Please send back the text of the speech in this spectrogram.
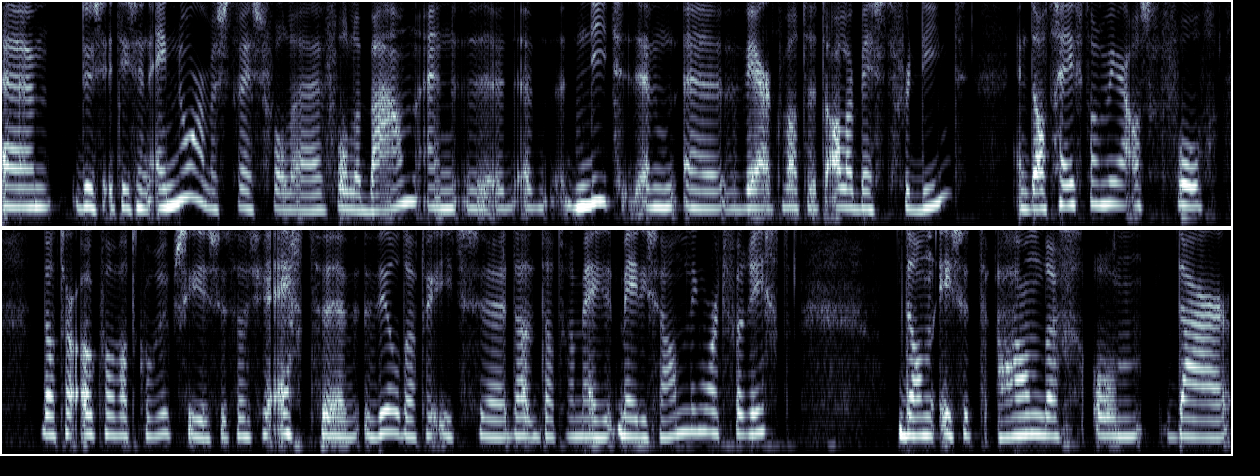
Um, dus het is een enorme stressvolle volle baan. En uh, niet een uh, werk wat het allerbeste verdient. En dat heeft dan weer als gevolg dat er ook wel wat corruptie is. Dus als je echt wil dat er iets, dat, dat er een medische handeling wordt verricht dan is het handig om daar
